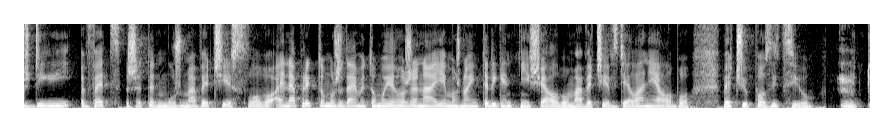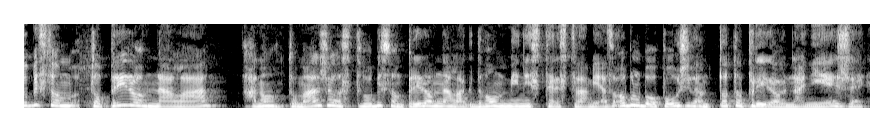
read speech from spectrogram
vždy vec, že ten muž má väčšie slovo, aj napriek tomu, že dajme tomu jeho žena je možno inteligentnejšia, alebo má väčšie vzdelanie, alebo väčšiu pozíciu? E, tu by som to prirovnala Áno, to manželstvo by som prirovnala k dvom ministerstvám. Ja s obľubou používam toto prirovnanie, že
